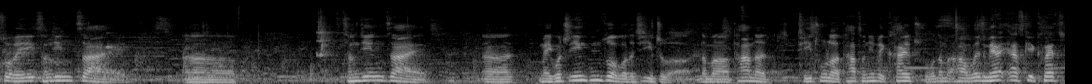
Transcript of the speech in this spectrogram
作为曾经在，呃，曾经在，呃，美国之音工作过的记者，那么他呢提出了他曾经被开除。那么好，Let me ask you a question.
